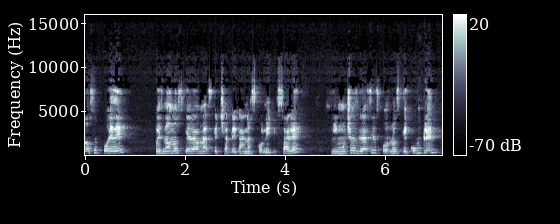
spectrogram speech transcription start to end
no se puede pues no nos queda más que echarle ganas con ellos, ¿sale? Y muchas gracias por los que cumplen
